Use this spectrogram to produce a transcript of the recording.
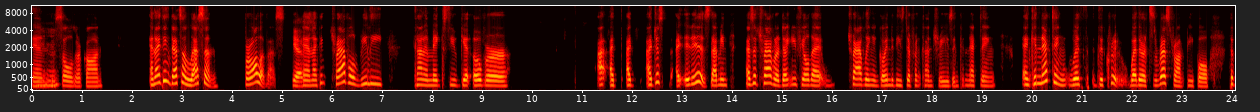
and the Mhm. soles are gone and i think that's a lesson for all of us. Yes. And i think travel really kind of makes you get over i i i, I just it is. I mean as a traveler don't you feel that traveling and going to these different countries and connecting and connecting with the crew whether it's the restaurant people the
